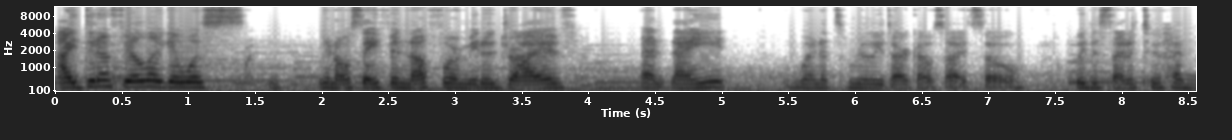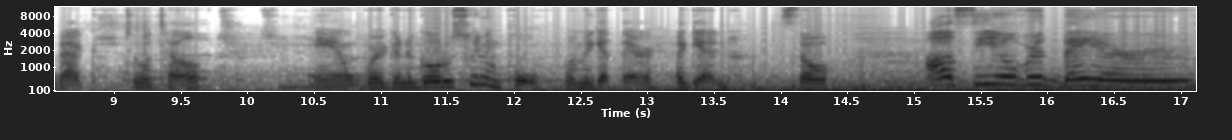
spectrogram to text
I didn't feel like it was, you know, safe enough for me to drive at night when it's really dark outside. So we decided to head back to hotel and we're gonna go to swimming pool when we get there again. So I'll see you over there.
